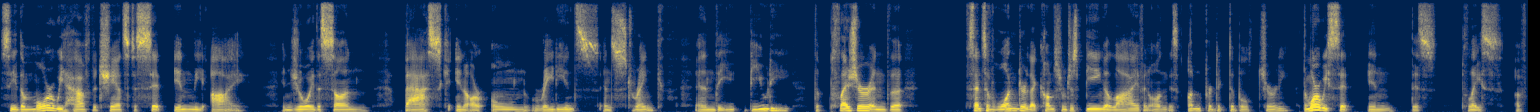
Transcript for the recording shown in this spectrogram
See, the more we have the chance to sit in the eye, enjoy the sun, bask in our own radiance and strength and the beauty, the pleasure, and the sense of wonder that comes from just being alive and on this unpredictable journey, the more we sit in this place of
